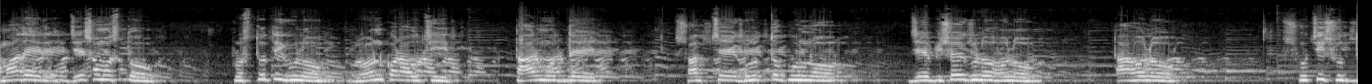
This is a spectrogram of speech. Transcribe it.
আমাদের যে সমস্ত প্রস্তুতিগুলো গ্রহণ করা উচিত, তার মধ্যে সবচেয়ে গুরুত্বপূর্ণ যে বিষয়গুলো হলো, তা হলো সূচি শুদ্ধ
